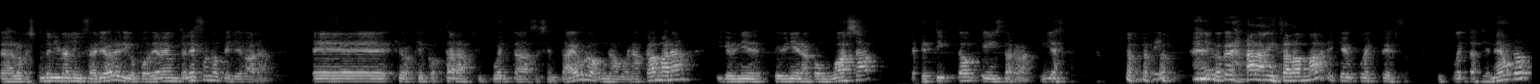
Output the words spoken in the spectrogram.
a los que son de nivel inferior, digo, podría haber un teléfono que llevara, eh, que, costara 50, 60 euros, una buena cámara y que viniera, que viniera con WhatsApp de TikTok e Instagram. Y ya está. no te dejaran instalar más y que cueste eso. 50, 100 euros.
